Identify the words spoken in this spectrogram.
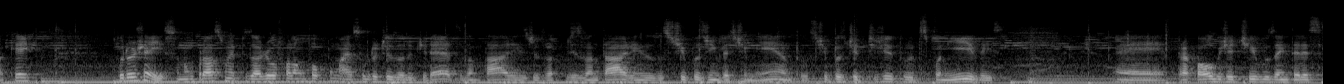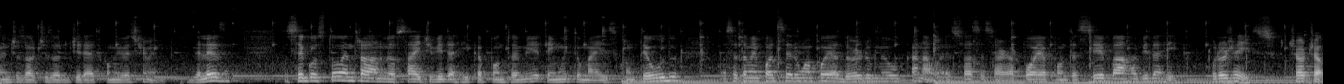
ok? Por hoje é isso. Num próximo episódio eu vou falar um pouco mais sobre o Tesouro Direto, vantagens, desvantagens, os tipos de investimento, os tipos de títulos disponíveis, é, para qual objetivos é interessante usar o Tesouro Direto como investimento. Beleza? Se você gostou, entra lá no meu site vidarica.me, tem muito mais conteúdo. Você também pode ser um apoiador do meu canal. É só acessar apoia.se barra Vida Rica. Por hoje é isso. Tchau, tchau.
